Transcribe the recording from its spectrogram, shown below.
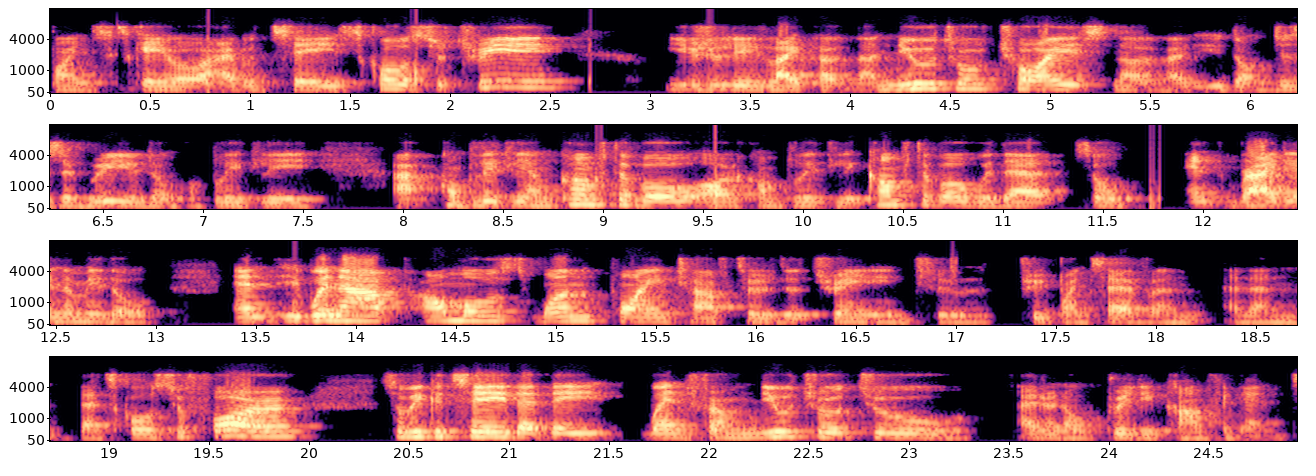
point scale i would say is close to three usually like a, a neutral choice no you don't disagree you don't completely uh, completely uncomfortable or completely comfortable with that. So, and right in the middle. And it went up almost one point after the training to 3.7, and then that's close to four. So we could say that they went from neutral to, I don't know, pretty confident.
